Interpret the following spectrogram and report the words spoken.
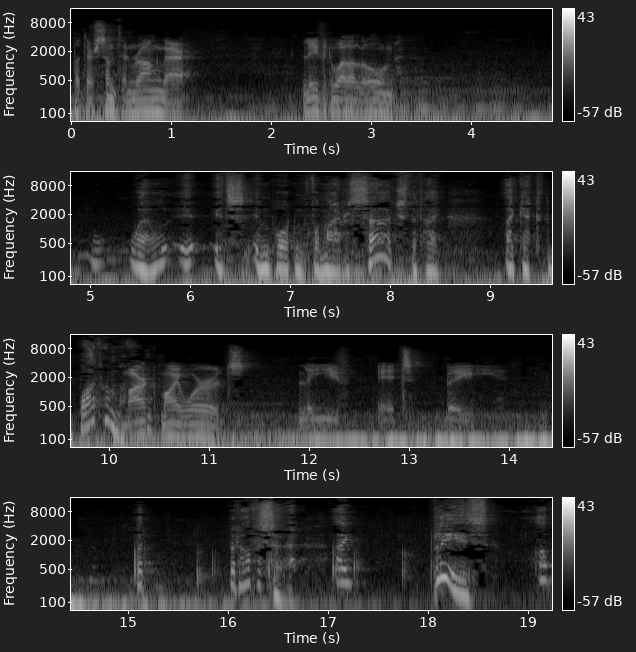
but there's something wrong there. Leave it well alone. Well, i it's important for my research that I, I get to the bottom of Mark my words. Leave it be. But, but officer, I, please, um,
